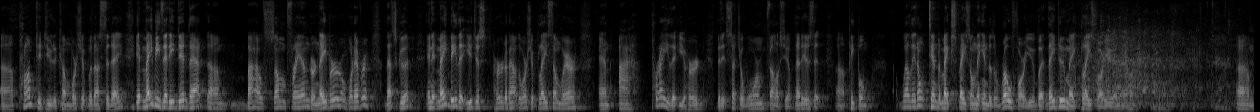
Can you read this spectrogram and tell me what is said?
uh, prompted you to come worship with us today. It may be that He did that um, by some friend or neighbor or whatever. That's good. And it may be that you just heard about the worship place somewhere, and I pray that you heard that it's such a warm fellowship. That is, that uh, people well, they don't tend to make space on the end of the row for you, but they do make place for you in there. um,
